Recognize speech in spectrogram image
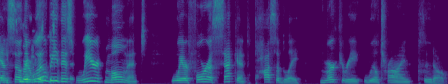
And so there will be this weird moment where, for a second, possibly Mercury will trine Pluto.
